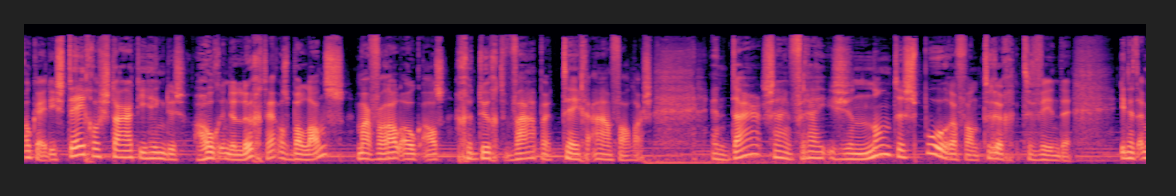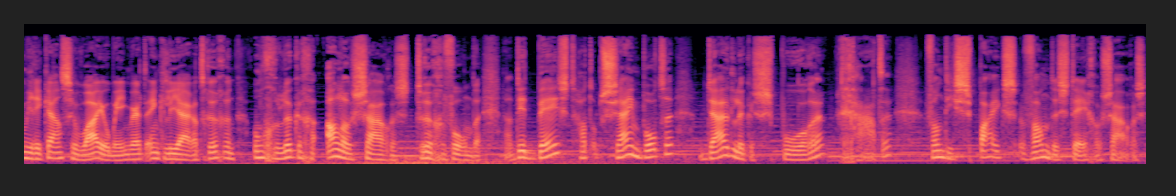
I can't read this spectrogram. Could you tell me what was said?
Oké, die stegostaart die hing dus hoog in de lucht hè, als balans, maar vooral ook als geducht wapen tegen aanvallers. En daar zijn vrij gênante sporen van terug te vinden. In het Amerikaanse Wyoming werd enkele jaren terug een ongelukkige Allosaurus teruggevonden. Nou, dit beest had op zijn botten duidelijke sporen, gaten, van die spikes van de Stegosaurus.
